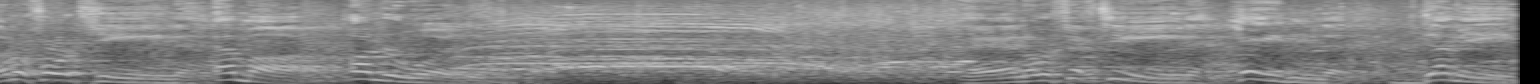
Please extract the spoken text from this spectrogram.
Number 14, Emma Underwood. And number 15, Hayden Deming.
